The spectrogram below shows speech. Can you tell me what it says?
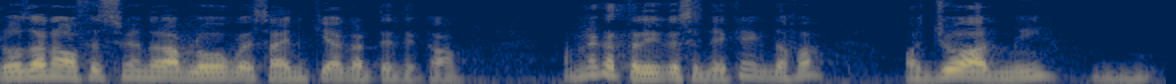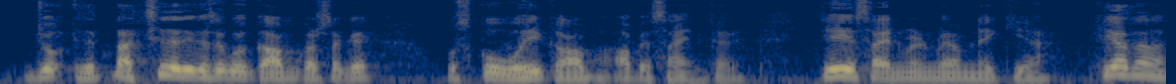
روزانہ آفس کے اندر آپ لوگوں کو اسائن کیا کرتے تھے کام۔ ہم نے کہا طریقے سے دیکھیں ایک دفعہ اور جو آدمی جو جتنا اچھی طریقے سے کوئی کام کر سکے، اس کو وہی کام آپ اسائن کریں۔ یہ اسائنمنٹ میں ہم نے کیا۔ کیا تھا نا؟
